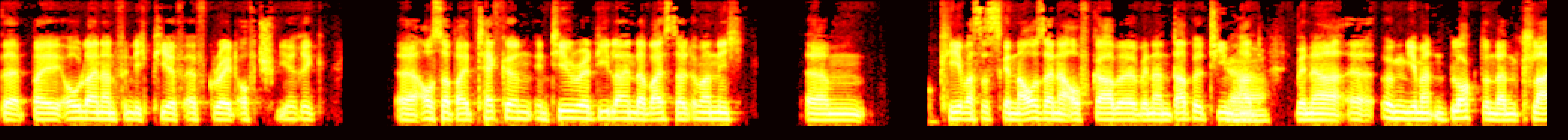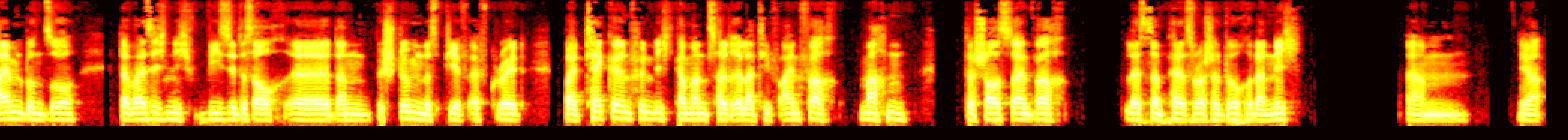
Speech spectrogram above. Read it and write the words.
bei O-Linern finde ich PFF-Grade oft schwierig, äh, außer bei Tekken, Interior D-Line, da weißt du halt immer nicht, ähm, okay, was ist genau seine Aufgabe, wenn er ein Double Team ja. hat, wenn er äh, irgendjemanden blockt und dann climbt und so. Da weiß ich nicht, wie sie das auch äh, dann bestimmen, das PFF-Grade. Bei Tackeln, finde ich, kann man es halt relativ einfach machen. Da schaust du einfach, lässt dann Pass Rusher durch oder nicht. Ähm, ja,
